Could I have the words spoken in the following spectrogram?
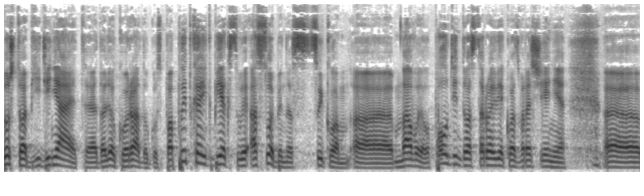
то, что объединяет э, «Далекую радугу» с попыткой к бегству, особенно с циклом э, новелл «Полдень», 22 век возвращения, э,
